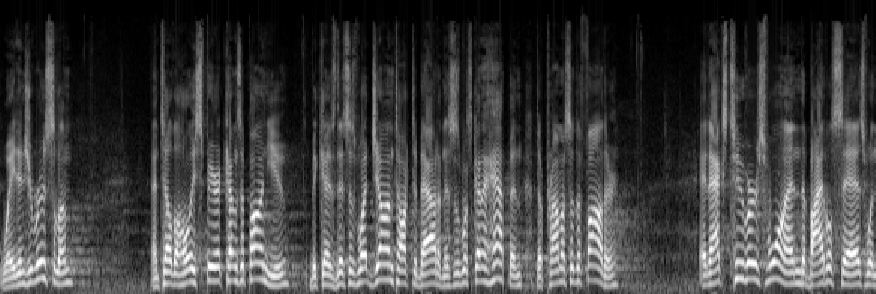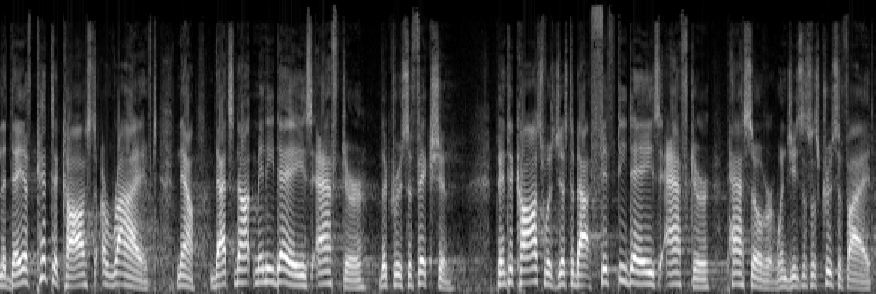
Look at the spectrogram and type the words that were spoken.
Wait in Jerusalem until the Holy Spirit comes upon you, because this is what John talked about, and this is what's going to happen the promise of the Father. In Acts 2, verse 1, the Bible says, when the day of Pentecost arrived. Now, that's not many days after the crucifixion. Pentecost was just about 50 days after Passover when Jesus was crucified.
